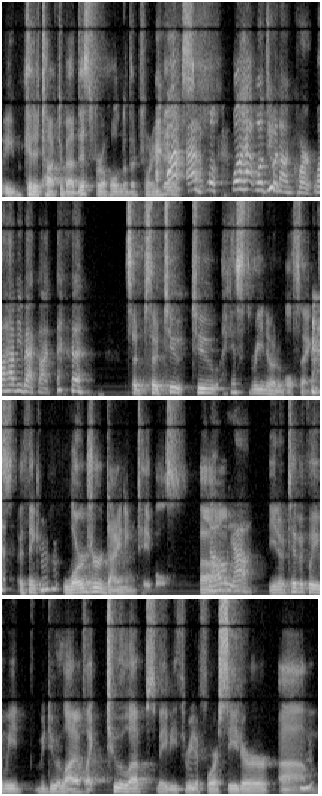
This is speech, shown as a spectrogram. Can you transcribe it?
we could have talked about this for a whole another 20 minutes. we'll we'll, ha- we'll do an encore. We'll have you back on. so, so two, two, I guess three notable things. I think Mhm. larger dining tables. Um, Oh, yeah. You know, typically we we do a lot of like tulips, maybe three to four seater, um,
